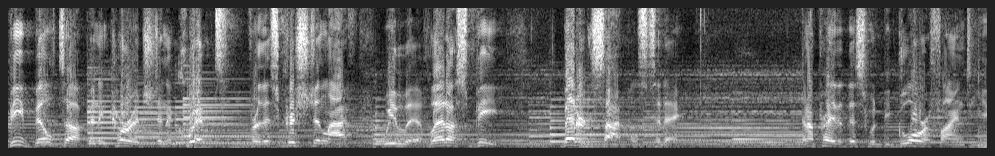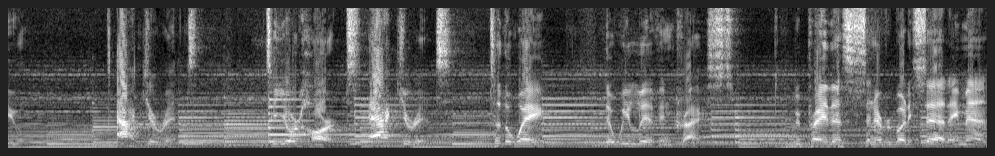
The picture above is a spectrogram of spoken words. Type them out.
be built up and encouraged and equipped for this Christian life we live. Let us be better disciples today. And I pray that this would be glorifying to you, accurate to your heart, accurate to the way that we live in Christ. We pray this, and everybody said, Amen.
